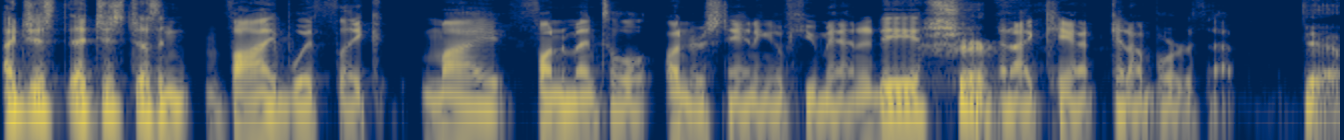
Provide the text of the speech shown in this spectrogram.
I just that just doesn't vibe with like my fundamental understanding of humanity, Sure. and I can't get on board with that. Yeah.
